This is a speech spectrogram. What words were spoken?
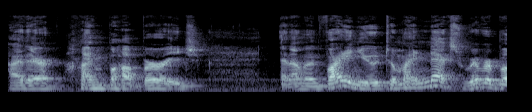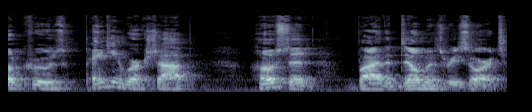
Hi there, I'm Bob Burridge, and I'm inviting you to my next riverboat cruise painting workshop hosted by the Dillman's Resort.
